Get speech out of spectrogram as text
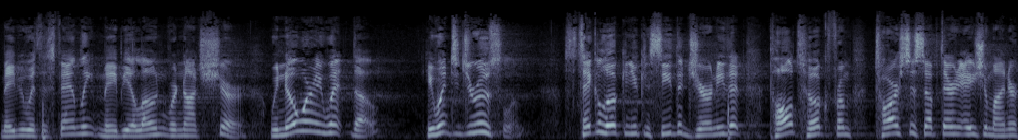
Maybe with his family, maybe alone, we're not sure. We know where he went, though. He went to Jerusalem. So take a look, and you can see the journey that Paul took from Tarsus up there in Asia Minor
